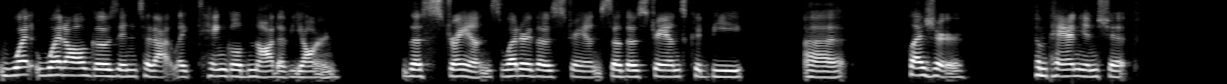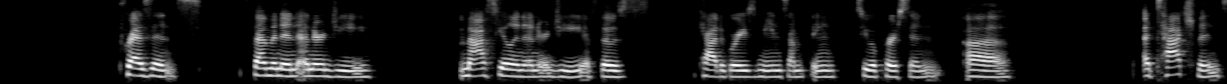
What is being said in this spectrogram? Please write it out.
what what all goes into that like tangled knot of yarn? The strands what are those strands? So those strands could be uh pleasure companionship presence feminine energy masculine energy if those categories mean something to a person. Uh attachment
